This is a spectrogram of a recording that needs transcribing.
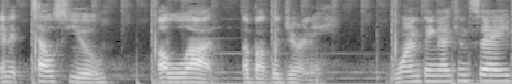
and it tells you a lot about the journey. One thing I can say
